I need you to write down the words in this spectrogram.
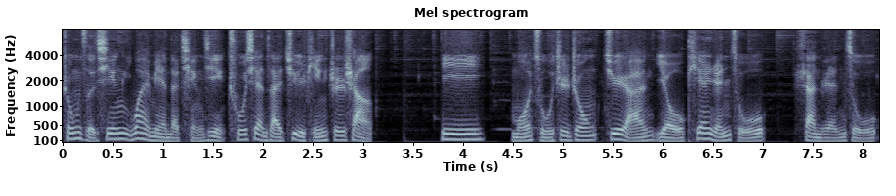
中子星外面的情境出现在巨屏之上。一魔族之中居然有天人族、善人族。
